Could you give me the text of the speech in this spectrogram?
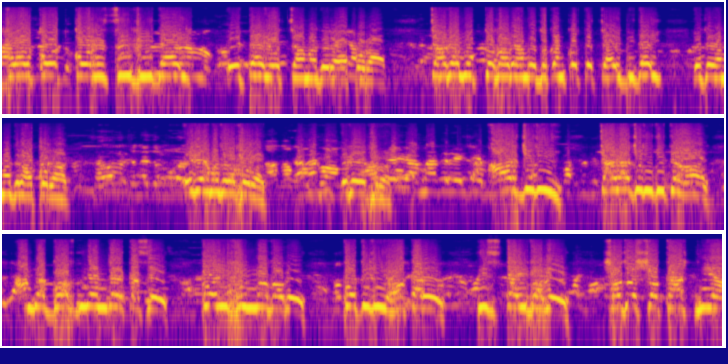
বয়কট করেছি বিদায়। এটাই হচ্ছে আমাদের অপরাধ। চাঁদা মুক্ত ভাবে আমরা দোকান করতে চাই বিদায়। এটাই আমাদের অপরাধ। এটাই আমাদের অপরাধ। এটাই অপরাধ। আর যদি চাঁদা যদি দিতে হয় আমরা গভর্নমেন্টের কাছে পরিপূর্ণ ভাবে প্রতিটি হকারের স্থায়ী ভাবে সদস্য কার্ড নিয়ে,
